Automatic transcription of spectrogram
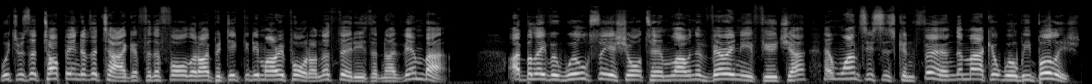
which was the top end of the target for the fall that I predicted in my report on the 30th of November. I believe we will see a short term low in the very near future, and once this is confirmed, the market will be bullish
